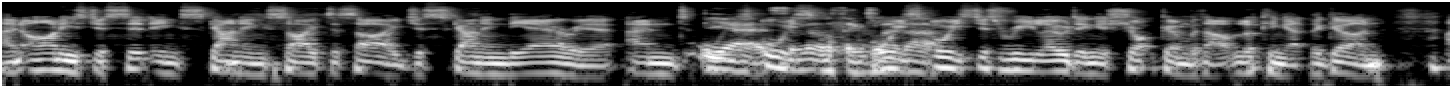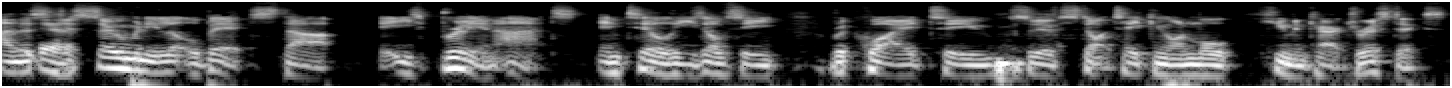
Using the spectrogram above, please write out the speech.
And Arnie's just sitting, scanning side to side, just scanning the area, and always, Yeah, always, little things like always, that. always just reloading his shotgun without looking at the gun. And there's Yeah. just so many little bits that he's brilliant at until he's obviously required to sort of start taking on more human characteristics.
